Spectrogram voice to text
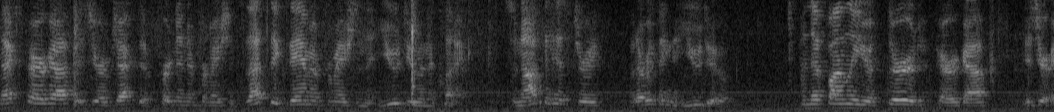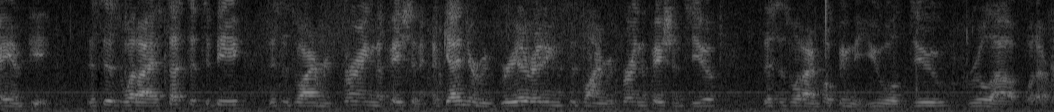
next paragraph is your objective, pertinent information. So that's the exam information that you do in the clinic. So not the history, but everything that you do. And then finally, your third paragraph is your A&P. This is what I assessed it to be. This is why I'm referring the patient. Again, you're reiterating this is why I'm referring the patient to you. This is what I'm hoping that you will do, rule out, whatever.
